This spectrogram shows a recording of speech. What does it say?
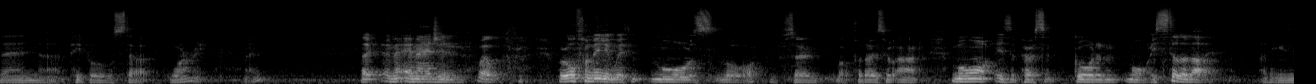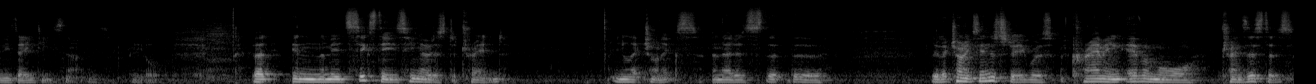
then uh, people start worrying, right? Like imagine, well, we're all familiar with Moore's law. So, well, for those who aren't, Moore is a person, Gordon Moore. He's still alive. I think he's in his 80s now. He's pretty old. But in the mid 60s, he noticed a trend in electronics, and that is that the, the electronics industry was cramming ever more transistors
